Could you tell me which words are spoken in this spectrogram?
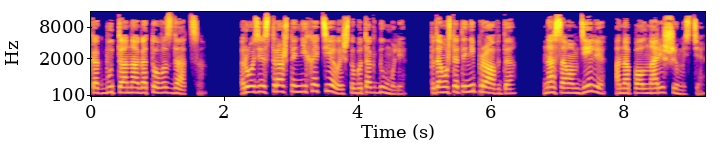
Как будто она готова сдаться. Розе страшно не хотелось, чтобы так думали, потому что это неправда. На самом деле она полна решимости.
